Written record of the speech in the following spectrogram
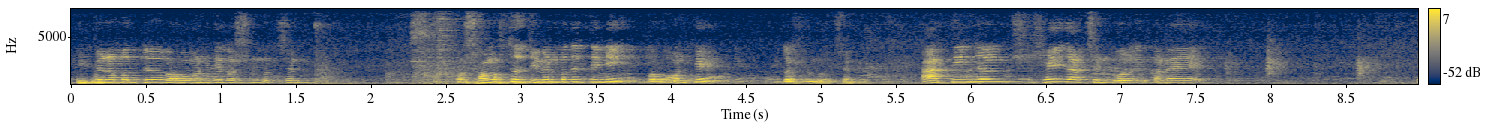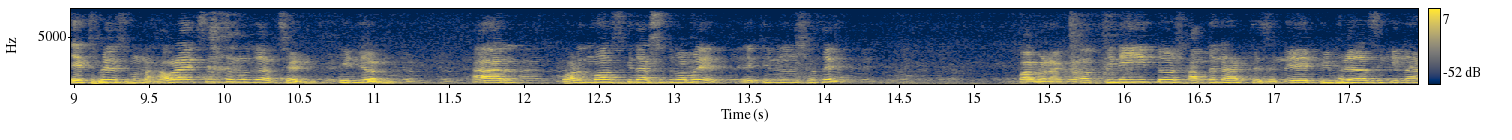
পিঁপড়ের মধ্যেও ভগবানকে দর্শন করছেন। সমস্ত জীবের মধ্যে তিনি ভগবানকে দর্শন করছেন। আর তিনজন সেই যাচ্ছেন মানে এক্সপ্রেস মানে হাওড়া এক্সপ্রেসের মধ্যে যাচ্ছেন তিনজন। আর ভরত মহারাজ কি তার পাবে? এই তিনজনের সাথে পাবে না। কারণ তিনি তো সাবধানে হাঁটতেছেন। এ পিঁপড়ে আছে কিনা?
